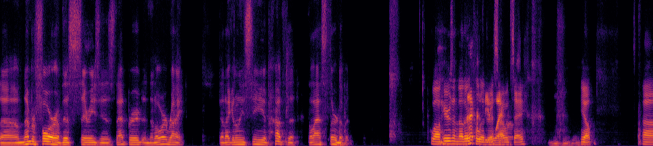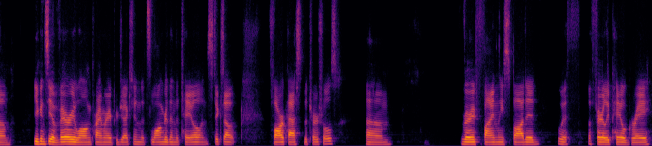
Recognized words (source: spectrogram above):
uh, number four of this series is that bird in the lower right that I can only see about the, the last third of it. Well, here's another That could be a calidris, I would say. Yep. Um, you can see a very long primary projection that's longer than the tail and sticks out far past the tertials. Um, very finely spotted with a fairly pale gray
